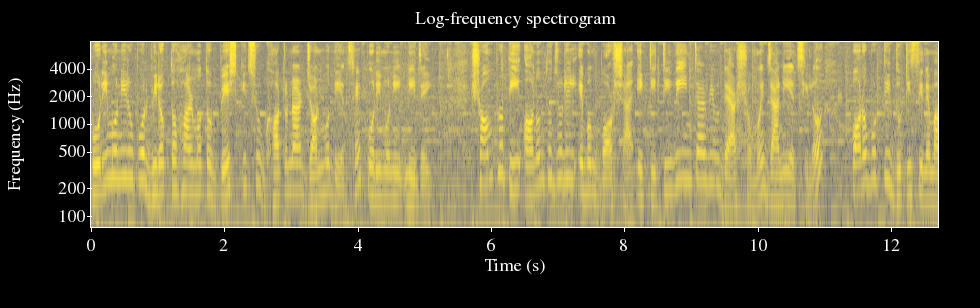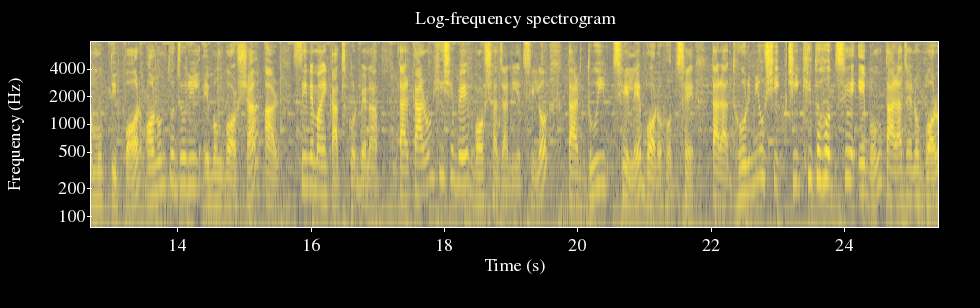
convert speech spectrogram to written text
পরিমণির উপর বিরক্ত হওয়ার মতো বেশ কিছু ঘটনার জন্ম দিয়েছে পরিমণি নিজেই। সম্প্রতি অনন্ত জলিল এবং বর্ষা একটি টিভি ইন্টারভিউ দেওয়ার সময় জানিয়েছিল পরবর্তী দুটি সিনেমা মুক্তির পর অনন্ত জলিল এবং বর্ষা আর সিনেমায় কাজ করবে না। তার কারণ হিসেবে বর্ষা জানিয়েছিল, তার দুই ছেলে বড় হচ্ছে। তারা ধর্মীয় শিক্ষিত হচ্ছে এবং তারা যেন বড়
